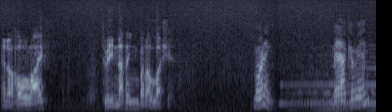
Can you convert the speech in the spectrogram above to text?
and a whole life to be nothing but a lush in. Morning. May I come in?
